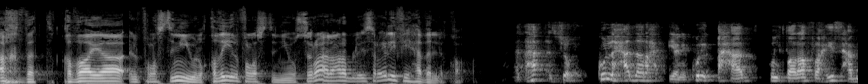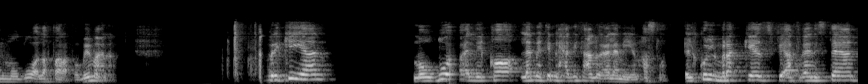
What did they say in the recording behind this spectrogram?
أخذت قضايا الفلسطينية والقضية الفلسطينية والصراع العربي الإسرائيلي في هذا اللقاء شوف كل حدا راح يعني كل أحد كل طرف راح يسحب الموضوع لطرفه بمعنى أمريكيا موضوع اللقاء لم يتم الحديث عنه اعلاميا أصلا، الكل مركز في أفغانستان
